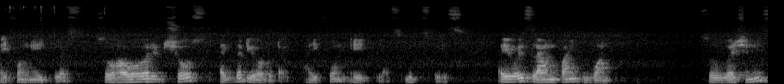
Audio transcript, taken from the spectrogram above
iPhone 8 Plus. So however it shows like that you have to type iPhone 8 Plus with space. iOS 11.1. So version is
